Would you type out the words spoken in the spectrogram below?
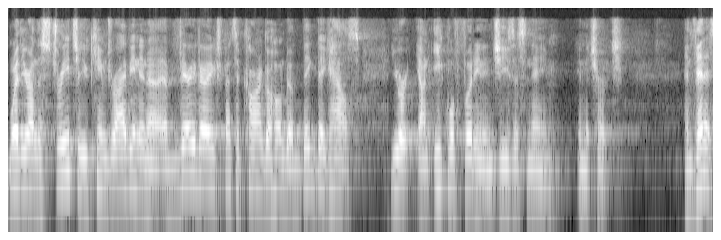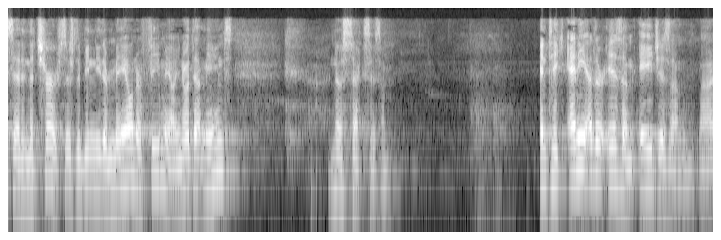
Whether you're on the streets or you came driving in a, a very, very expensive car and go home to a big, big house, you are on equal footing in Jesus' name in the church. And then it said in the church, there's to be neither male nor female. You know what that means? No sexism and take any other ism, ageism, uh,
